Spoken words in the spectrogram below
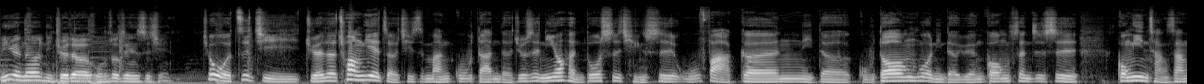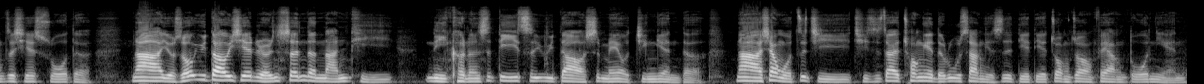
明远呢？你觉得我们做这件事情？就我自己觉得，创业者其实蛮孤单的，就是你有很多事情是无法跟你的股东或你的员工，甚至是供应厂商这些说的。那有时候遇到一些人生的难题。你可能是第一次遇到，是没有经验的。那像我自己，其实，在创业的路上也是跌跌撞撞非常多年。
